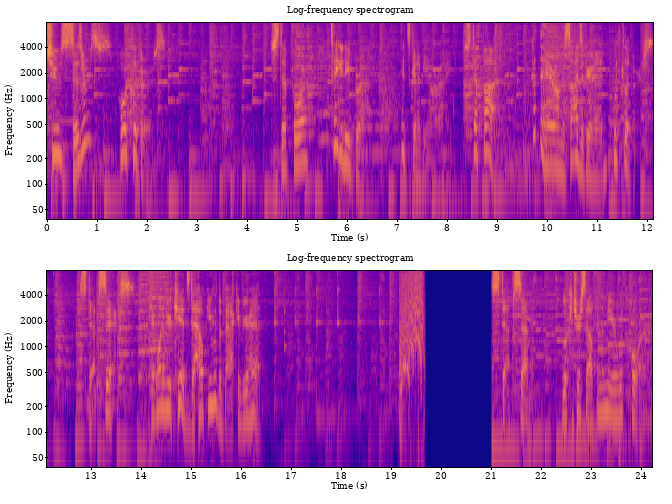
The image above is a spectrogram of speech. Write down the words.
Choose scissors or clippers. Step 4 Take a deep breath. It's gonna be alright. Step 5 Cut the hair on the sides of your head with clippers. Step 6 Get one of your kids to help you with the back of your head. Step 7 Look at yourself in the mirror with horror.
